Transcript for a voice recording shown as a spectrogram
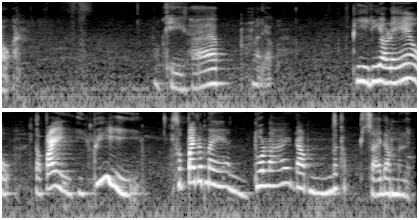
ต่อกัน โอเคครับ มาแล้ว พี่เดียวแล้ว ต่อไปพี่ สไปเดอร์แมนตัวร้ายดำนะครับ สายดำมาเลย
